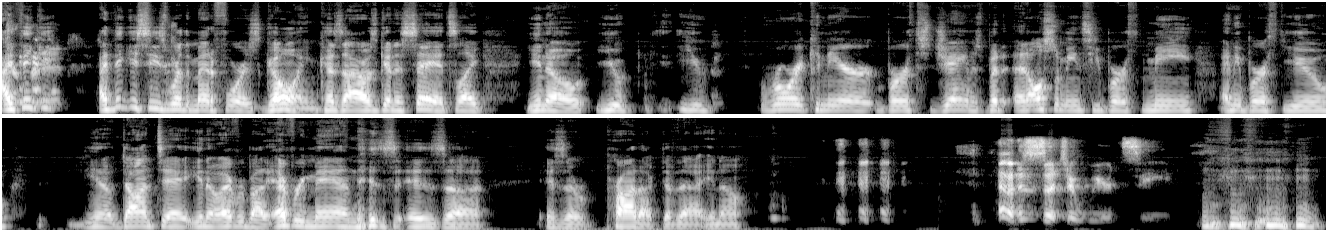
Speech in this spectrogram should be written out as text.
I think he, I think he sees where the metaphor is going because I was gonna say it's like you know you you Rory Kinnear births James, but it also means he birthed me and he birthed you. You know Dante. You know everybody. Every man is is uh is a product of that. You know. that was such a weird scene.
